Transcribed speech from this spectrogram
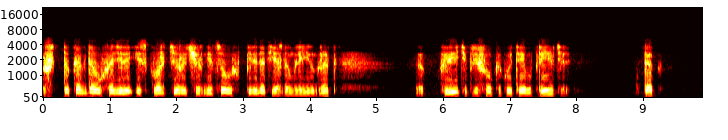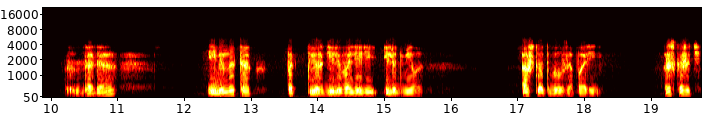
что когда уходили из квартиры Чернецовых перед отъездом в Ленинград, к Вите пришел какой-то его приятель. Так? Да-да. Именно так, подтвердили Валерий и Людмила. А что это был за парень? Расскажите.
